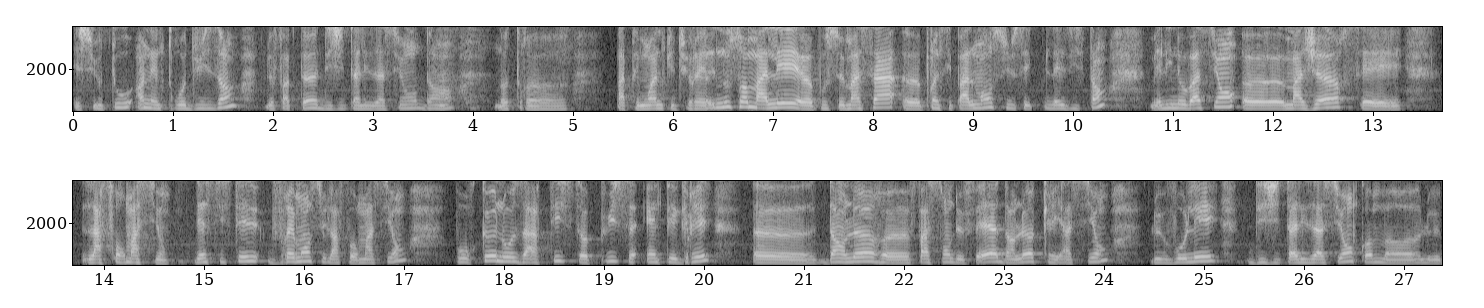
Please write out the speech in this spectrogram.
et surtout en introduisant le facteur digitalisation dans notre euh, patrimoine culturel. Nous sommes allés euh, pour ce Massa euh, principalement sur l'existant, mais l'innovation majeure, c'est la formation, d'insister vraiment sur la formation pour que nos artistes puissent intégrer dans leur façon de faire, dans leur création, le volet digitalisation, comme le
